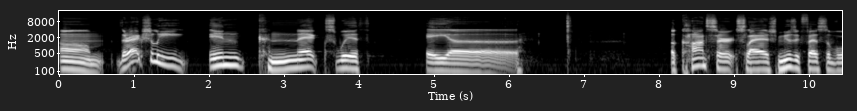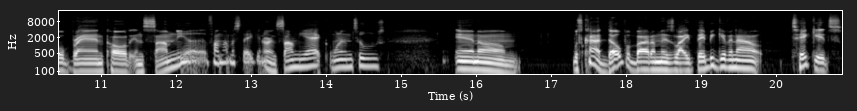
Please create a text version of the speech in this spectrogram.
Um, they're actually in connects with a uh a concert slash music festival brand called Insomnia, if I'm not mistaken, or Insomniac, one of them twos and um what's kind of dope about them is like they be giving out tickets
